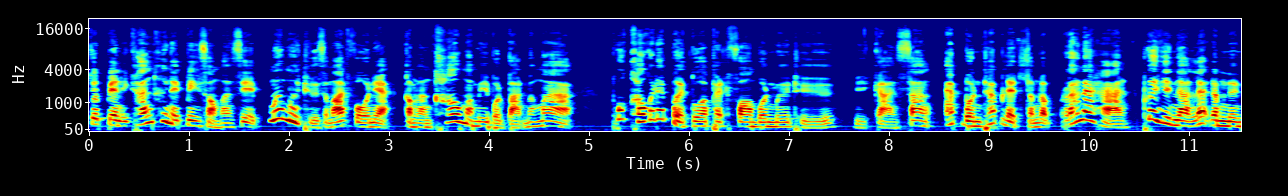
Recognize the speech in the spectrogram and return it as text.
จุดเปลี่ยนอีกครั้งคือในปี 2010 เมื่อมือถือสมาร์ทโฟนเนี่ยกำลังเข้ามามีบทบาทมากๆ พวกเขาก็ได้เปิดตัวแพลตฟอร์มบนมือถือ มีการสร้างแอปบนแท็บเล็ตสำหรับร้านอาหาร เพื่อยืนยันและดำเนิน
